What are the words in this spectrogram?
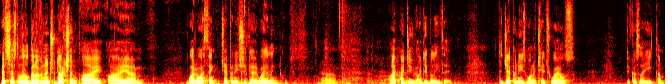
that's just a little bit of an introduction. I, I, um, why do I think Japanese should go whaling? Um, I, I do, I do believe that. The Japanese want to catch whales because they eat them.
